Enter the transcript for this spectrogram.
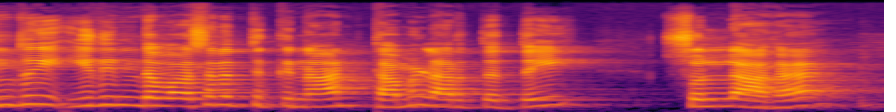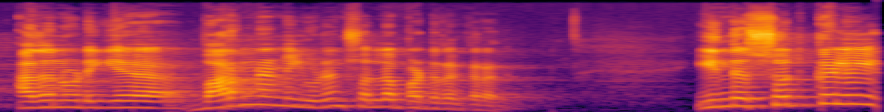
இன்று இது இந்த வசனத்துக்கு நான் தமிழ் அர்த்தத்தை சொல்லாக அதனுடைய வர்ணனையுடன் சொல்லப்பட்டிருக்கிறது. இந்த சொற்களில்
